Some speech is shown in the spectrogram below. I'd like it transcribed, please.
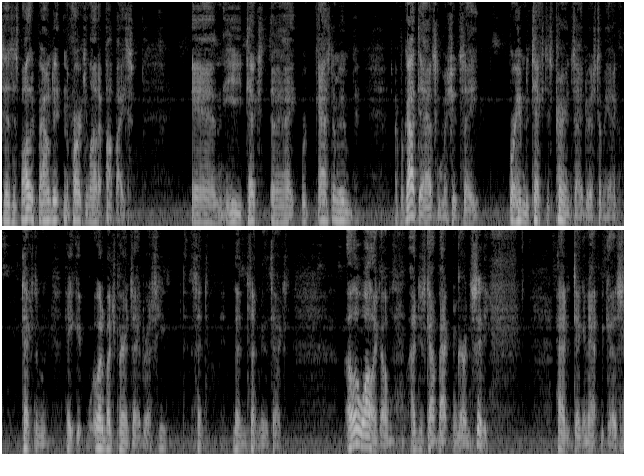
says his father found it in the parking lot at Popeyes. And he texted, uh, I asked him if, I forgot to ask him, I should say, for him to text his parents' address to me. I texted him, hey, what about your parents' address? He sent, then sent me the text a little while ago, I just got back from Garden City. Had to take a nap because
